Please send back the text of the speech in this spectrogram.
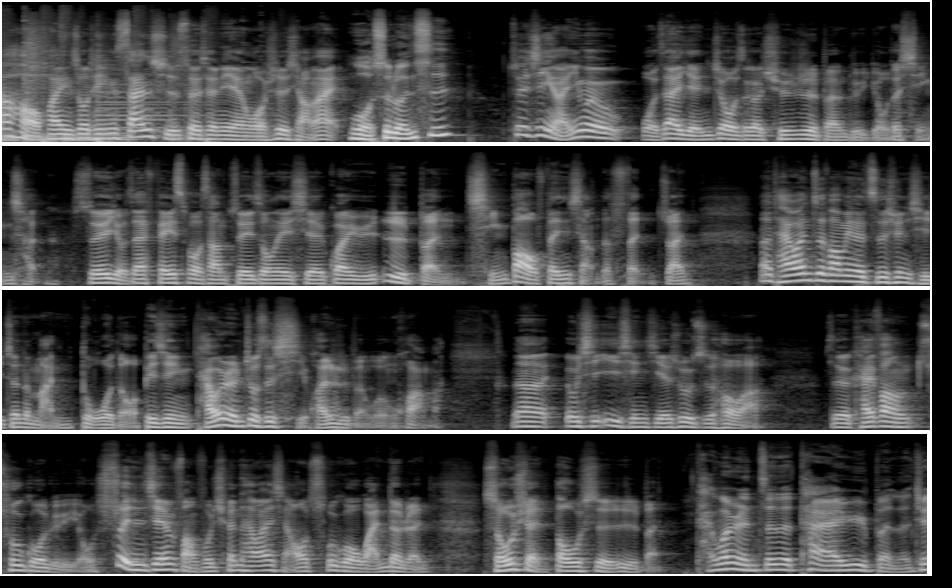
家好，欢迎收听三十岁碎念，我是小麦。我是伦斯。最近啊，因为我在研究这个去日本旅游的行程，所以有在 Facebook 上追踪了一些关于日本情报分享的粉砖。那台湾这方面的资讯其实真的蛮多的哦，毕竟台湾人就是喜欢日本文化嘛。那尤其疫情结束之后啊，这个开放出国旅游，瞬间仿佛全台湾想要出国玩的人，首选都是日本。台湾人真的太爱日本了，就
